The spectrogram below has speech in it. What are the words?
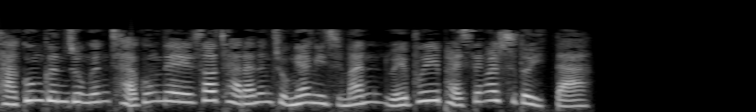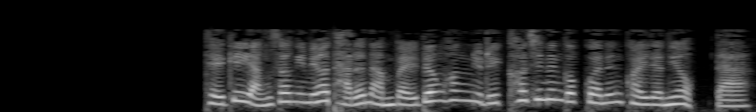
자궁근종은 자궁 내에서 자라는 종양이지만 외부에 발생할 수도 있다. 대개 양성이며 다른 암발병 확률이 커지는 것과는 관련이 없다.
